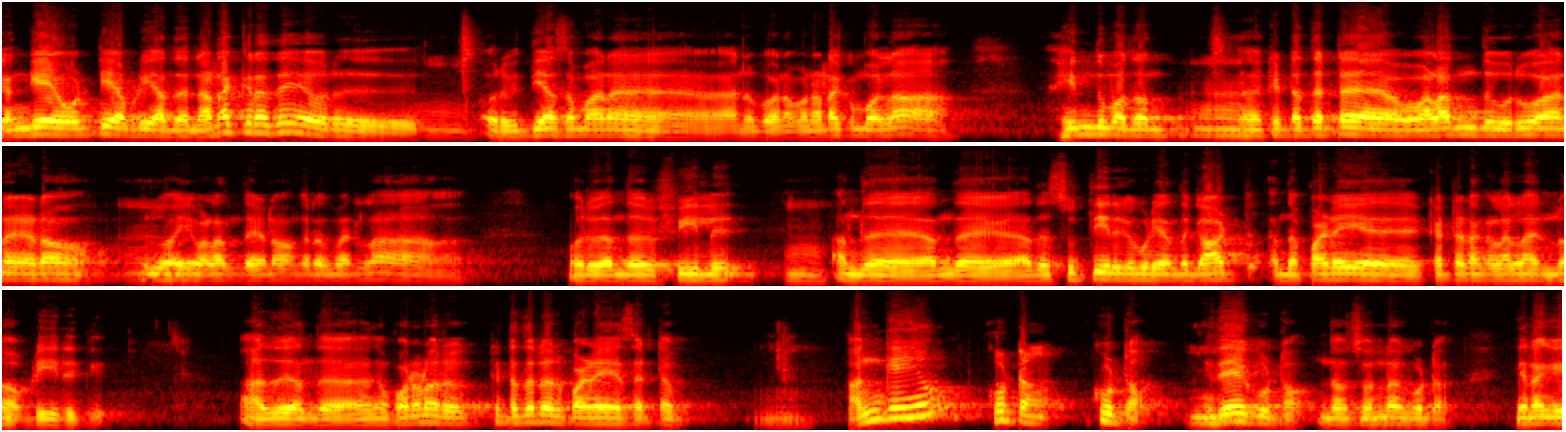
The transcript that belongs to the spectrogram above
கங்கையை ஒட்டி அப்படி அந்த நடக்கிறதே ஒரு. ஒரு வித்தியாசமான அனுபவம். நம்ம நடக்கும்போதெல்லாம் ஹிந்து மதம் கிட்டத்தட்ட வளர்ந்து உருவான இடம் உருவாகி வளர்ந்த இடம்ங்கிற மாதிரிலாம் ஒரு அந்த ஒரு ஃபீலு. அந்த அந்த அதை சுற்றி இருக்கக்கூடிய அந்த காட் அந்த பழைய கட்டடங்கள் எல்லாம் இன்னும் அப்படி இருக்கு. அது அந்த அங்கே போனோன்னா ஒரு கிட்டத்தட்ட ஒரு பழைய செட்டப். அங்கேயும் கூட்டம். கூட்டம். இதே கூட்டம். இந்த சொன்ன கூட்டம். எனக்கு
